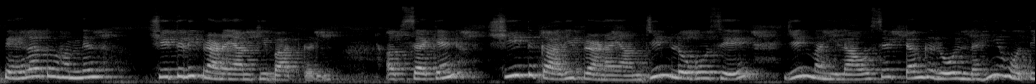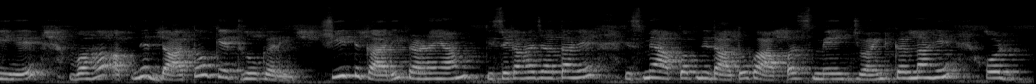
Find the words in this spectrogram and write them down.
पहला तो हमने शीतली प्राणायाम की बात करी। अब सेकंड शीतकारी प्राणायाम। जिन लोगों से, जिन महिलाओं से टंग रोल नहीं होती है, वह अपने दांतों के थ्रू करें। शीतकारी प्राणायाम किसे कहा जाता है? इसमें आपको अपने दांतों को आपस में ज्वाइंट करना है और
